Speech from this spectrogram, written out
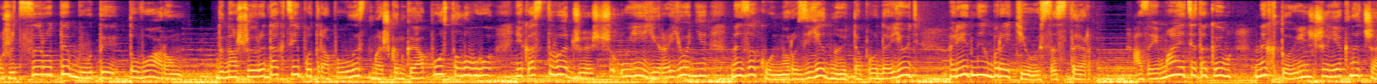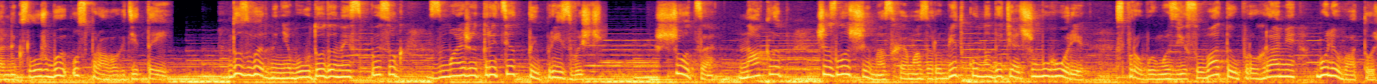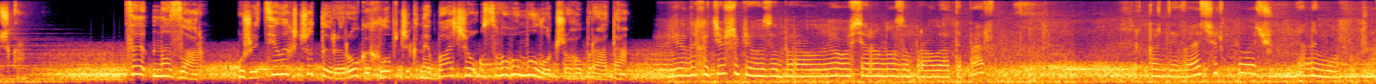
Можуть сироти бути товаром? До нашої редакції потрапив лист мешканки Апостолового, яка стверджує, що у її районі незаконно роз'єднують та продають рідних братів і сестер. А займається таким не хто інший, як начальник служби у справах дітей. До звернення був доданий список з майже 30 прізвищ. Що це наклеп чи злочинна схема заробітку на дитячому горі? Спробуємо з'ясувати у програмі Больова точка. Це Назар. Уже цілих чотири роки хлопчик не бачив свого молодшого брата. Я не хотів, щоб його забирали, але його все одно забрали. А тепер кожен вечір плачу. Я не можу вже.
